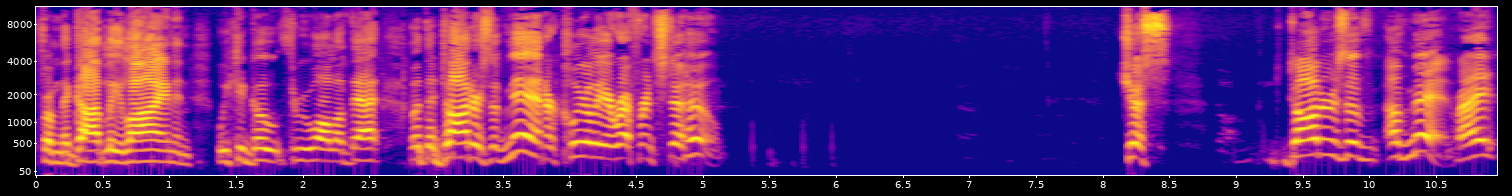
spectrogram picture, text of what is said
from the godly line, and we could go through all of that. But the daughters of men are clearly a reference to whom? Just daughters of, of men, right?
